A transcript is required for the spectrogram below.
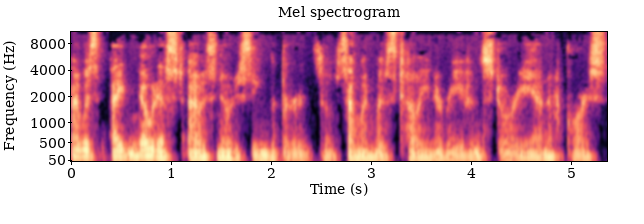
I was, I noticed, I was noticing the birds. So someone was telling a raven story. And of course,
